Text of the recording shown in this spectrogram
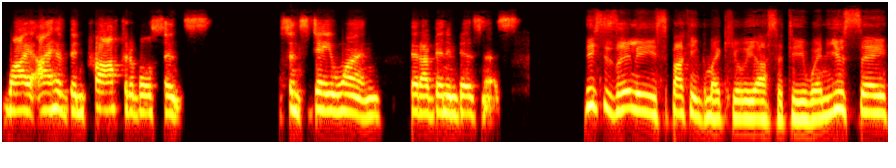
why I have been profitable since, since day one that I've been in business. This is really sparking my curiosity. When you say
